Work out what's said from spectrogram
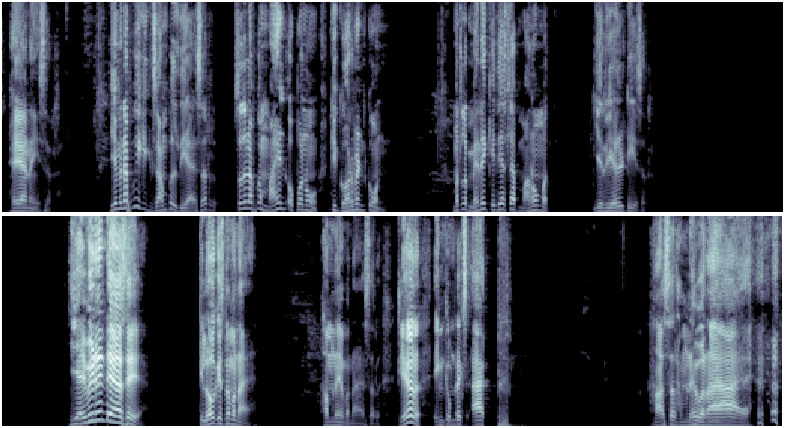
है या नहीं, सर? ये मैंने आपको एक एग्ज़ाम्पल दिया है सर सो दैट आपका माइंड ओपन हो कि गवर्नमेंट कौन? मतलब मैंने कह दिया, इसलिए आप मानो मत। ये रियलिटी है सर ये एविडेंट है ऐसे कि लॉ किसने बनाया? हमने बनाया sir clear income tax act हाँ सर, हमने बनाया है।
